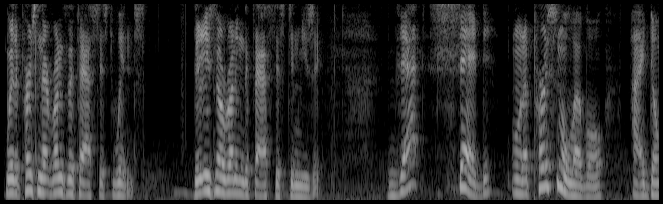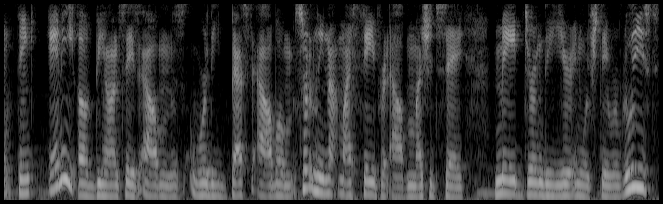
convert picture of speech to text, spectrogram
where the person that runs the fastest wins. There is no running the fastest in music. That said, on a personal level, I don't think any of Beyonce's albums were the best album, certainly not my favorite album, I should say, made during the year in which they were released.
